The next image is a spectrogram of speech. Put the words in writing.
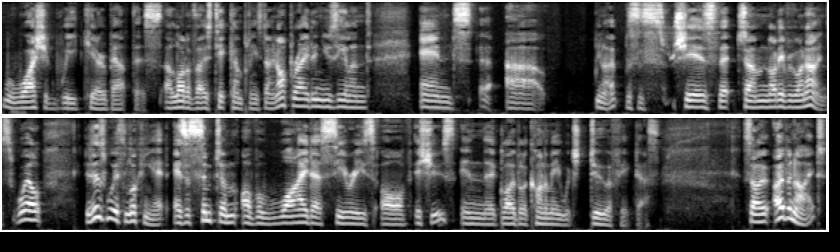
well, why should we care about this? A lot of those tech companies don't operate in New Zealand, and uh, uh, you know this is shares that um, not everyone owns. Well, it is worth looking at as a symptom of a wider series of issues in the global economy which do affect us. So overnight,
